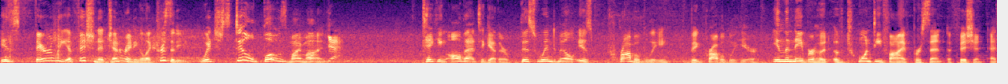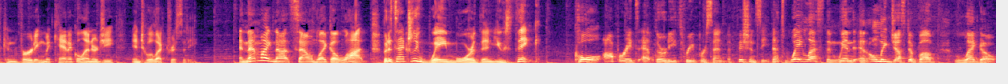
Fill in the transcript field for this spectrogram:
is fairly efficient at generating electricity, which still blows my mind. Yeah! Taking all that together, this windmill is probably, big probably here, in the neighborhood of 25% efficient at converting mechanical energy into electricity. And that might not sound like a lot, but it's actually way more than you think. Coal operates at 33% efficiency. That's way less than wind and only just above Lego.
